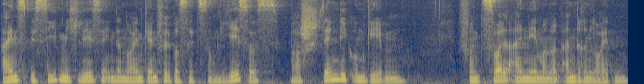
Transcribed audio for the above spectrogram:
1 bis 7, ich lese in der neuen Genfer Übersetzung. Jesus war ständig umgeben von Zolleinnehmern und anderen Leuten,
